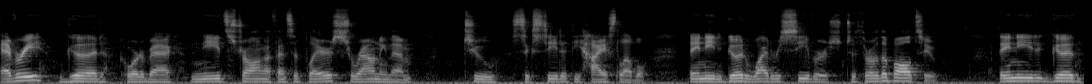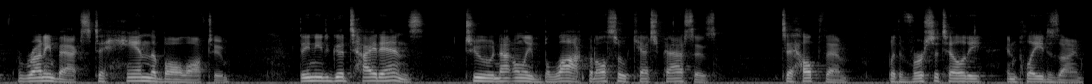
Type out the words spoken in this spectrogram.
every good quarterback needs strong offensive players surrounding them to succeed at the highest level. They need good wide receivers to throw the ball to. They need good running backs to hand the ball off to. They need good tight ends to not only block but also catch passes to help them with versatility and play design.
